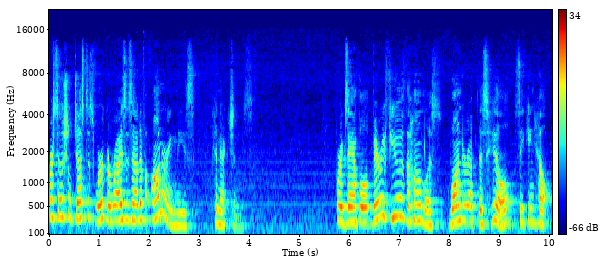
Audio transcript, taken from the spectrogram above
Our social justice work arises out of honoring these connections. For example, very few of the homeless wander up this hill seeking help.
